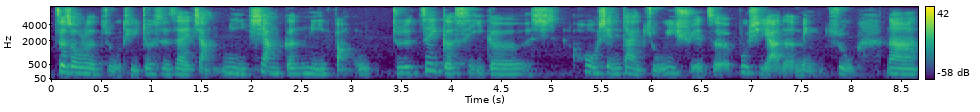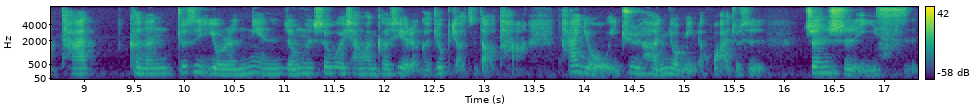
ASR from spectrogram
这周的主题就是在讲拟像跟拟仿物，就是这个是一个后现代主义学者布希亚的名著。那他。可能就是有人念人文社会相关科系的人，可能就比较知道他。他有一句很有名的话，就是“真实已死”。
